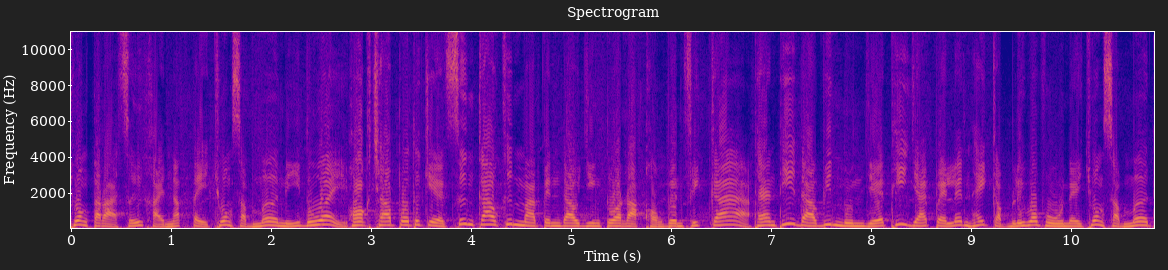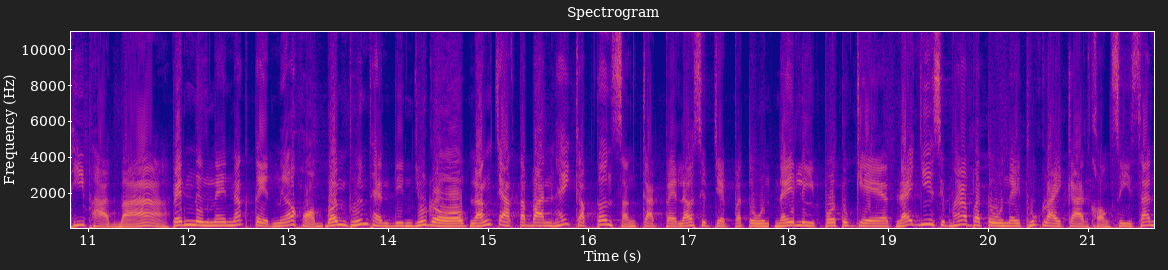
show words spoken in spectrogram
ช่วงตลาดซื้อขายนักเตะช่วงซัมเมอร์นี้ด้วยหอกชาวโปรตุเกสซึ่งก้าวขึ้นมาเป็นดาวยิงตัวหลักของเบนฟิก้าแทนที่ดาวินนุนเยสที่ย้ายไปเล่นให้กับลิเวอร์พูลในช่วงซัมเมอร์ที่ผ่านมาเป็นหนึ่งในนักเตะเนื้อหอมบนพื้นแผ่นดินยุโรป หลังจากตะบันให้กับต้นสังกัดไปแล้ว 17 ประตูในลีกโปรตุเกสและ 25 ประตูในทุกรายการของซีซั่น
